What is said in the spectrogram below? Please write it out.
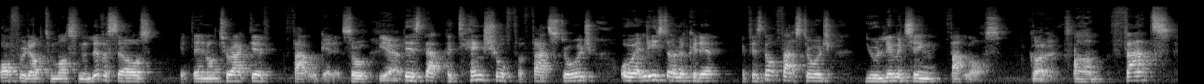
offer it up to muscle and liver cells. If they're not too active, fat will get it. So Yeah. there's that potential for fat storage, or at least I look at it, if it's not fat storage, you're limiting fat loss. Got it. Um, fats,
